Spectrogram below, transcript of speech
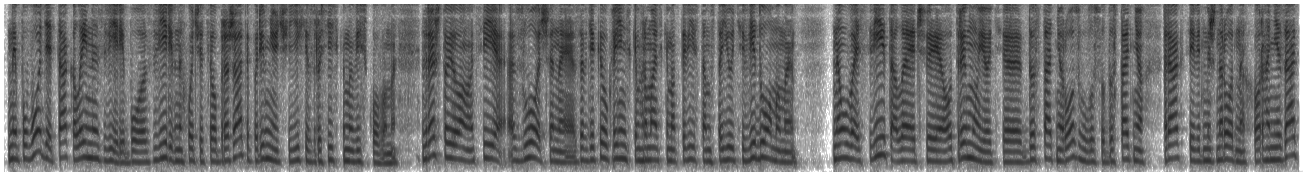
не поводять, так, але й не звірі, бо звірів не хочеться ображати, порівнюючи їх із російськими військовими. Зрештою, ці злочини завдяки українським громадським активістам стають відомими Не увесь світ, але чи отримують е, достатньо розголосу, достатньо реакції від міжнародних організацій?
